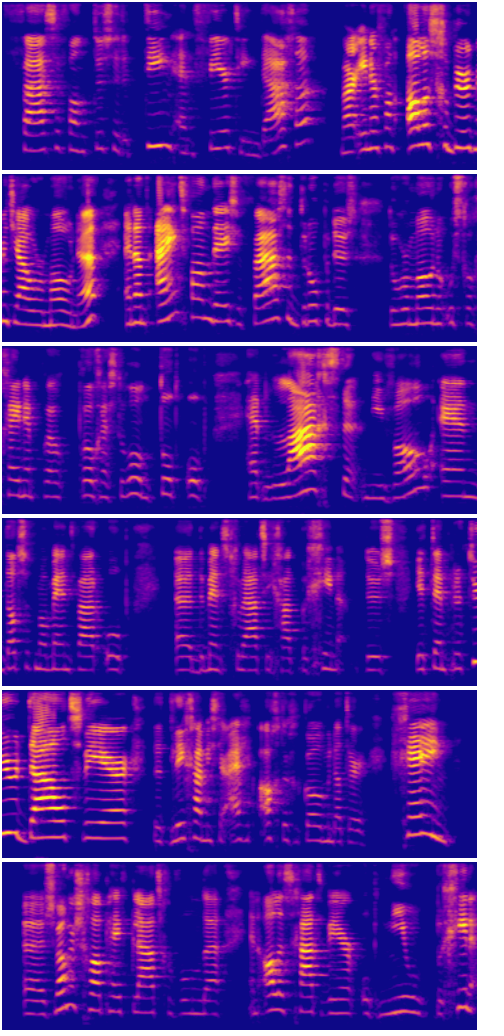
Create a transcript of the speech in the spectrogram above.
fase van tussen de 10 en 14 dagen. Waarin er van alles gebeurt met jouw hormonen. En aan het eind van deze fase droppen dus de hormonen oestrogeen en progesteron tot op het laagste niveau. En dat is het moment waarop uh, de menstruatie gaat beginnen. Dus je temperatuur daalt weer. Het lichaam is er eigenlijk achter gekomen dat er geen uh, zwangerschap heeft plaatsgevonden. En alles gaat weer opnieuw beginnen.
